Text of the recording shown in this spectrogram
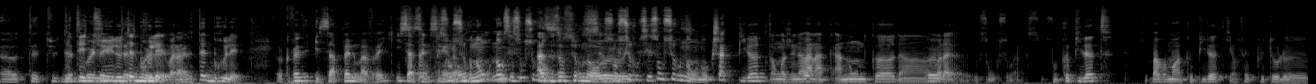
Euh, têtu, de tête têtu, brûlée, de tête brûlée, voilà, ouais. de tête brûlée. Donc en fait, il s'appelle Maverick. Il s'appelle, c'est son surnom. Non, c'est son surnom. Ah, c'est son surnom, C'est oui, son, oui. sur- c'est son surnom. Donc chaque pilote, en général, a un, nom de code, un, voilà, son, son- voilà, son copilote, qui n'est pas vraiment un copilote, qui est en fait plutôt le-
